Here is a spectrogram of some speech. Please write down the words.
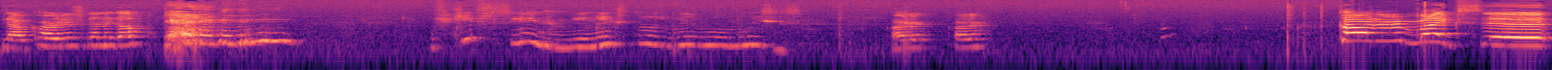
Now Carter's gonna go. if you keep seeing him, he makes those weird little noises. Carter, Carter. Carter makes it!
